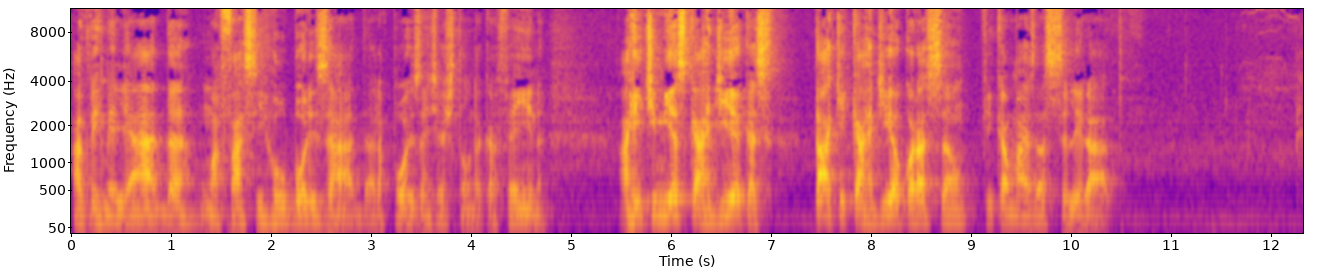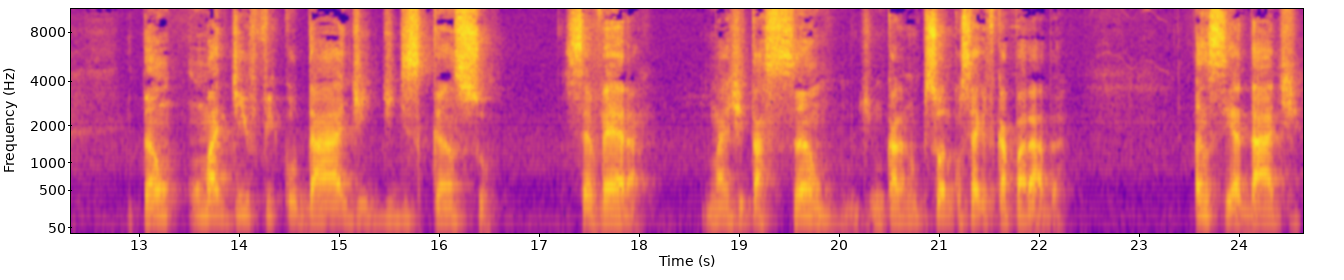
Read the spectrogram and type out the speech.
avermelhada, uma face ruborizada após a ingestão da cafeína. Arritmias cardíacas, taquicardia, o coração fica mais acelerado. Então, uma dificuldade de descanso severa uma agitação, um cara, uma pessoa não consegue ficar parada. Ansiedade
